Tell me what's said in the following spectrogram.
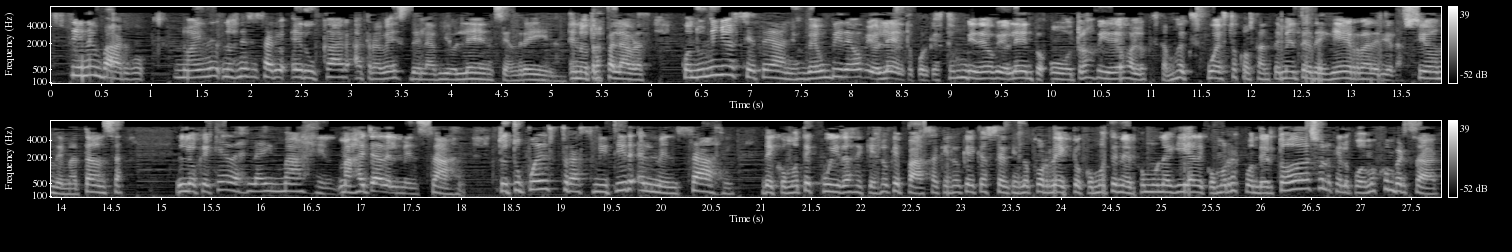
Sin embargo, no, hay, no es necesario educar a través de la violencia, Andreina. En otras palabras, cuando un niño de 7 años ve un video violento, porque este es un video violento, o otros videos a los que estamos expuestos constantemente de guerra, de violación, de matanza, lo que queda es la imagen, más allá del mensaje. Tú, tú puedes transmitir el mensaje de cómo te cuidas, de qué es lo que pasa, qué es lo que hay que hacer, qué es lo correcto, cómo tener como una guía de cómo responder, todo eso lo que lo podemos conversar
